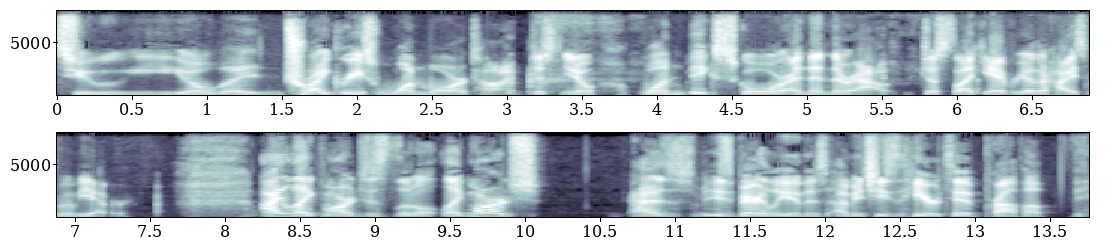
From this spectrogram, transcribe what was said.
to you know uh, try grease one more time. Just you know one big score and then they're out, just like every other heist movie ever. I like Marge's little like Marge has is barely in this. I mean, she's here to prop up the,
